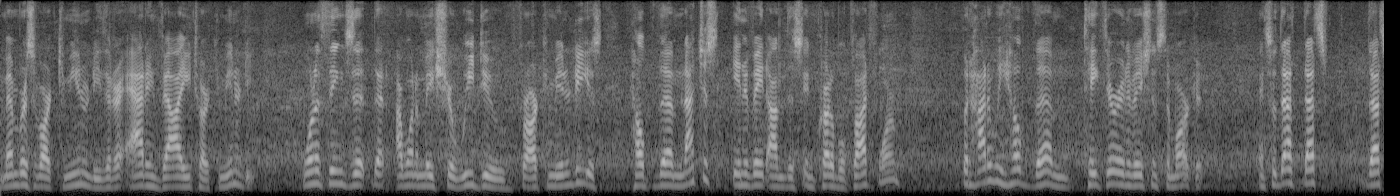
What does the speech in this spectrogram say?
members of our community that are adding value to our community. One of the things that, that I want to make sure we do for our community is help them not just innovate on this incredible platform, but how do we help them take their innovations to market? And so that, that's, that's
